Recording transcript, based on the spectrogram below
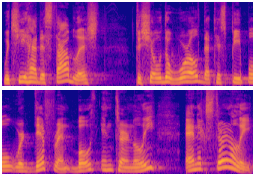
which He had established to show the world that His people were different, both internally and externally.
